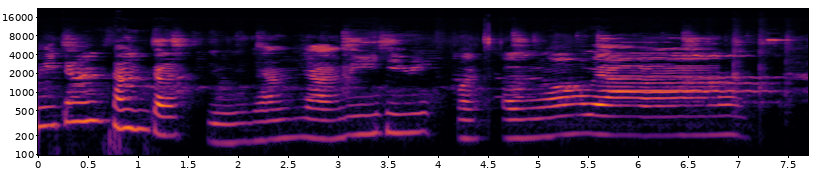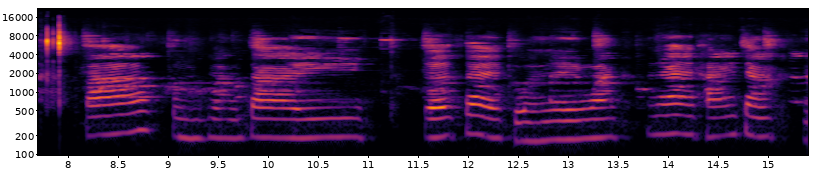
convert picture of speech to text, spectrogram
ไม่จังสังเธออยู่ยังอยากมีชีวิตวันเออเวลาฟ้าคงยังใจเจอแค่ตัวในวัน และหายใจใน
